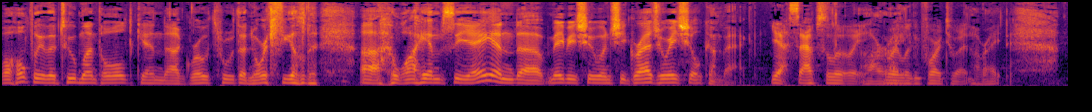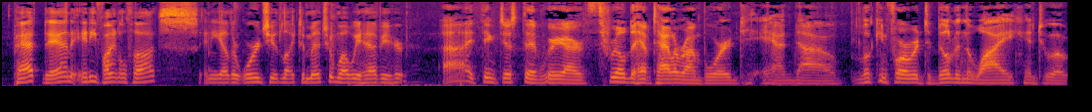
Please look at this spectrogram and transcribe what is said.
Well, hopefully the two month old can uh, grow through the Northfield uh, YMCA, and uh, maybe she, when she graduates, she'll come back. Yes, absolutely. All We're looking forward to it. All right. Pat, Dan, any final thoughts? Any other words you'd like to mention while we have you here? I think just that we are thrilled to have Tyler on board and uh, looking forward to building the Y into a,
